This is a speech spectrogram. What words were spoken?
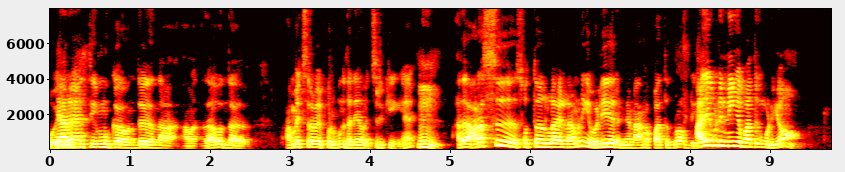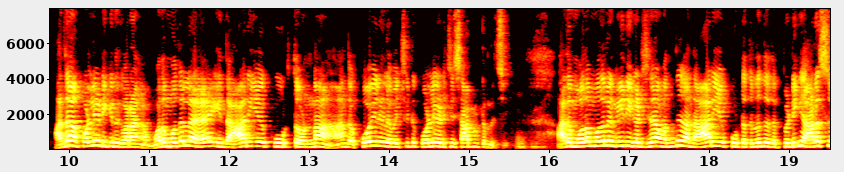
கோயிலை திமுக வந்து அந்த அதாவது அந்த அமைச்சரவை பொறுப்புன்னு தனியா வச்சிருக்கீங்க. அது அரசு சொத்துகளா இல்லாம நீங்க வெளியேறுங்க நாங்க பாத்துக்கிறோம் அப்படி அது எப்படி நீங்க பாத்துக்க முடியும்? அதான் கொள்ளையடிக்கிறதுக்கு வராங்க. முத முதல்ல இந்த ஆரிய கூர்த்தம்னா அந்த கோயில்களை வச்சுட்டு கொள்ளையடிச்சு சாப்பிட்டு இருந்துச்சு. அதை முத முதல்ல நீதி கட்சி தான் வந்து அந்த ஆரிய கூட்டத்துல இருந்து அதை பிடிங்கி அரசு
